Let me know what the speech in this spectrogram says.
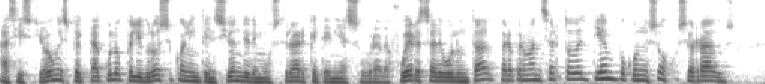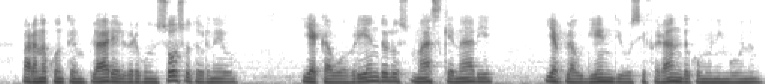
asistió a un espectáculo peligroso con la intención de demostrar que tenía sobrada fuerza de voluntad para permanecer todo el tiempo con los ojos cerrados, para no contemplar el vergonzoso torneo, y acabó abriéndolos más que nadie y aplaudiendo y vociferando como ninguno.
